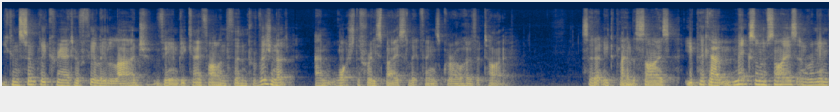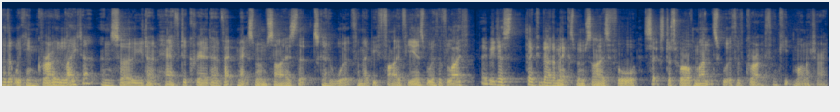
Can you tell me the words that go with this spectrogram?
You can simply create a fairly large VMDK file and thin provision it and watch the free space let things grow over time. So you don't need to plan the size. You pick a maximum size and remember that we can grow later and so you don't have to create a maximum size that's going to work for maybe five years worth of life. Maybe just think about a maximum size for six to 12 months worth of growth and keep monitoring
